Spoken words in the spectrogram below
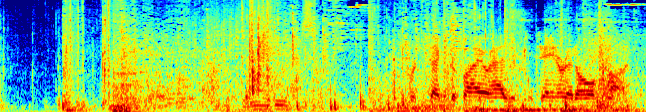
Let me do this. Protect the biohazard container at all costs.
